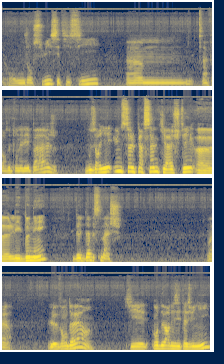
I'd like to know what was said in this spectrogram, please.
où j'en suis, c'est ici. Euh, à force de tourner les pages, vous auriez une seule personne qui a acheté euh, les données de Dub Smash. Voilà. Le vendeur, qui est en dehors des États-Unis,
